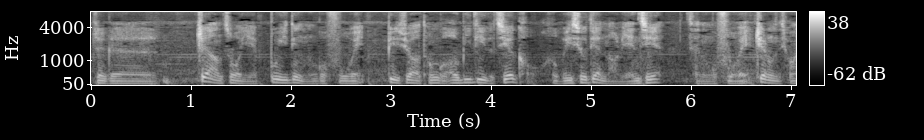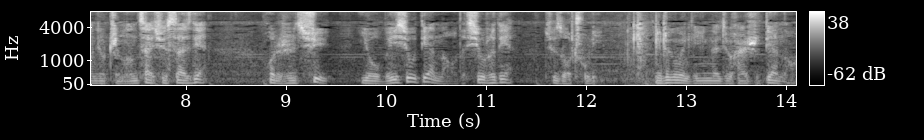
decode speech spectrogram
这个这样做也不一定能够复位，必须要通过 OBD 的接口和维修电脑连接才能够复位。这种情况就只能再去 4S 店，或者是去有维修电脑的修车店去做处理。你这个问题应该就还是电脑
